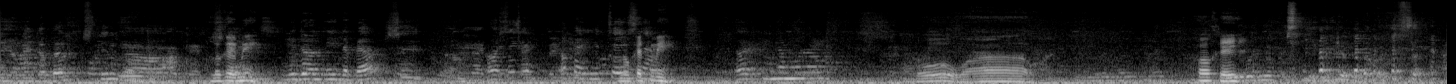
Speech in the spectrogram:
need the belt still? Okay. Look at me. You don't need the belt? Oh, sige. Okay, you change Look at na. me. Oh, tingnan mo lang. Oh, wow. Okay.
